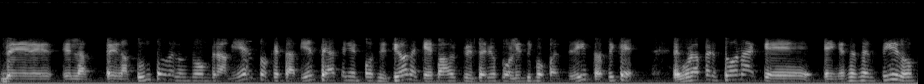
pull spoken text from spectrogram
de el, asunto de los nombramientos que también se hacen en posiciones que es bajo el criterio político partidista. Así que es una persona que en ese sentido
